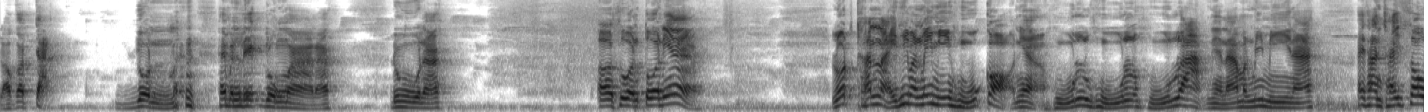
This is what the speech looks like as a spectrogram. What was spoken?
เราก็จัดย่นมันให้มันเล็กลงมานะ ดูนะเออส่วนตัวเนี้ยรถคันไหนที่มันไม่มีหูเกาะเนี่ย หูหูหูลากเนี่ยนะ มันไม่มีนะ ให้ท่านใช้โซ่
